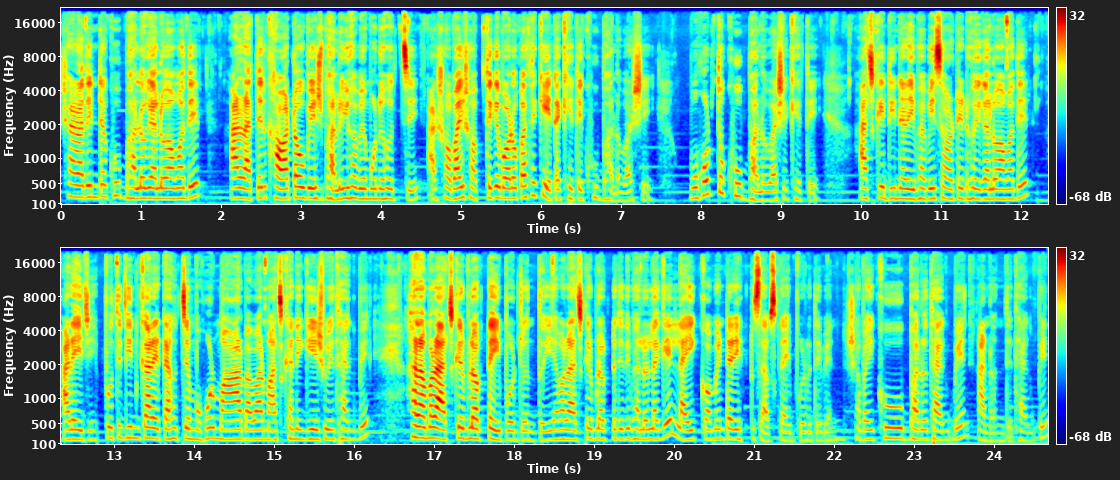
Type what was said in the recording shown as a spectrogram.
সারাদিনটা খুব ভালো গেল আমাদের। আর রাতের খাওয়াটাও বেশ ভালোই হবে মনে হচ্ছে। আর সবাই সব থেকে বড় কথা কি, এটা খেতে খুব ভালোবাসে। মোহর তো খুব ভালোবাসে খেতে। আজকে ডিনার এইভাবেই সর্টেড হয়ে গেল আমাদের আর এই যে প্রতিদিনকার এটা হচ্ছে মোহর মা আর বাবার মাঝখানে গিয়ে শুয়ে থাকবে আর আমার আজকের ব্লগটা এই পর্যন্তই আমার আজকের ব্লগটা যদি ভালো লাগে লাইক কমেন্ট আর একটু সাবস্ক্রাইব করে দেবেন সবাই খুব ভালো থাকবেন আনন্দে থাকবেন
